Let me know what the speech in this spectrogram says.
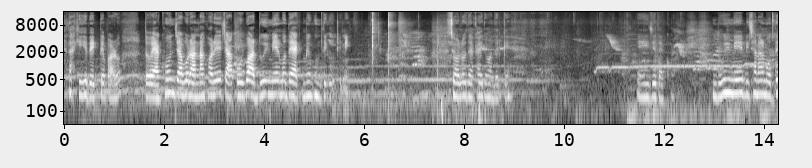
তাকিয়ে দেখতে পারো। তো এখন যাব রান্নাঘরে, চা করব আর দুই মেয়ের মধ্যে এক মেয়ে ঘুম থেকে উঠিনি। চলো দেখাই তোমাদেরকে। এই যে দেখো, দুই মেয়ে বিছানার মধ্যে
